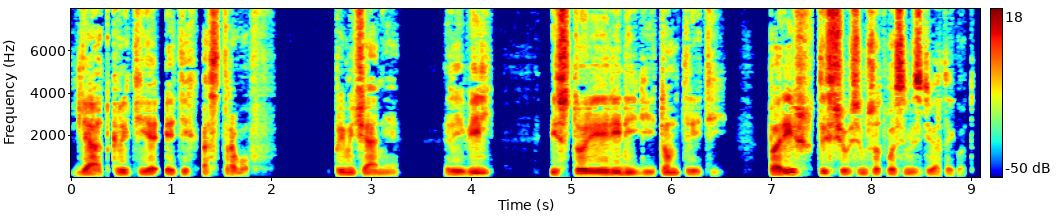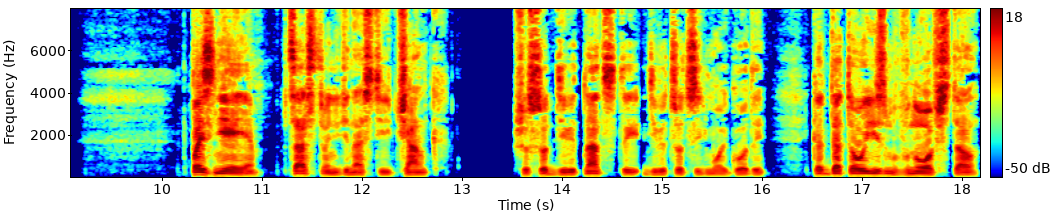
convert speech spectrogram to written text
для открытия этих островов. Примечание. Ревиль. История религии. Том 3. Париж, 1889 год. Позднее, в царствовании династии Чанг, 619-907 годы, когда таоизм вновь стал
